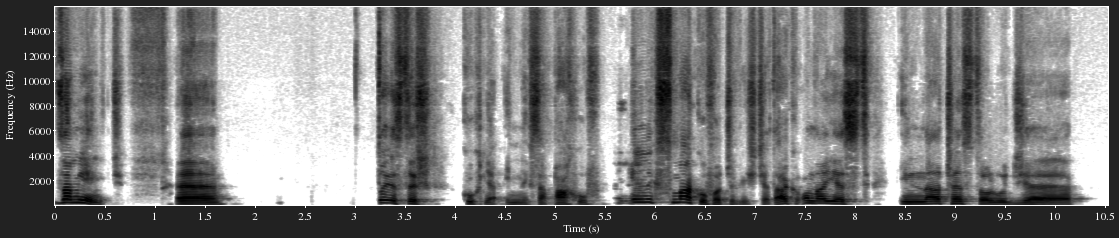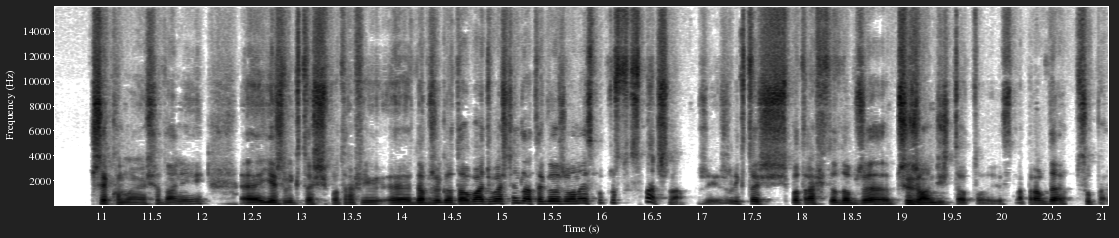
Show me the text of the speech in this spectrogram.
zamienić. E, to jest też kuchnia innych zapachów, mhm. innych smaków oczywiście, tak? Ona jest inna, często ludzie przekonują się do niej, e, jeżeli ktoś potrafi e, dobrze gotować, właśnie dlatego, że ona jest po prostu smaczna. Że jeżeli ktoś potrafi to dobrze przyrządzić, to to jest naprawdę super.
